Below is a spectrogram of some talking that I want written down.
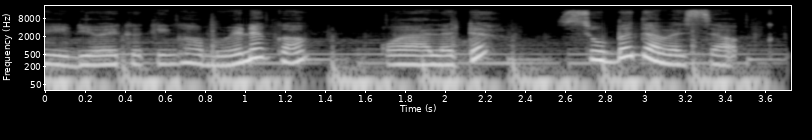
වීඩියෝ එකකින් හමුවෙනකම් ඔයාලට සුබ දවසක්.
